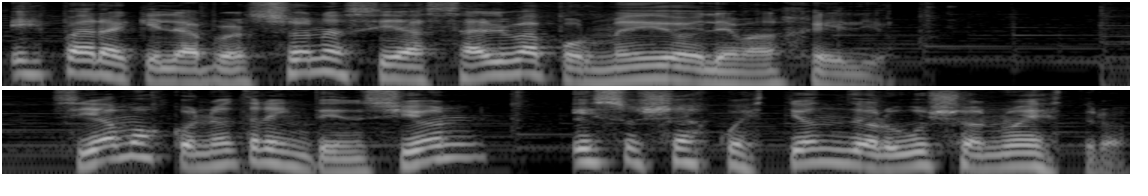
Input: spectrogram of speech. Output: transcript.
es para que la persona sea salva por medio del Evangelio. Si vamos con otra intención, eso ya es cuestión de orgullo nuestro,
